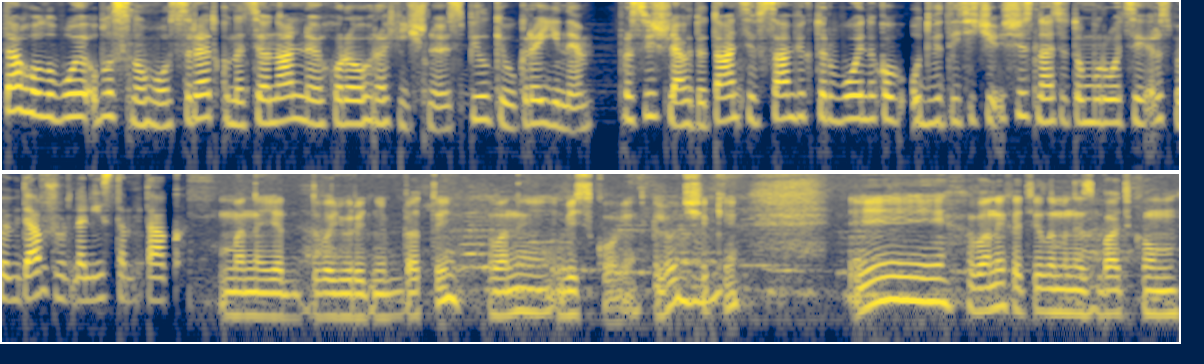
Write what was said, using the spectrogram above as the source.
та головою обласного осередку Національної хореографічної спілки України. Про свій шлях до танців сам Віктор Войников у 2016 році розповідав журналістам так. У мене є двоюрідні брати, вони військові льотчики. І вони хотіли мене з батьком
